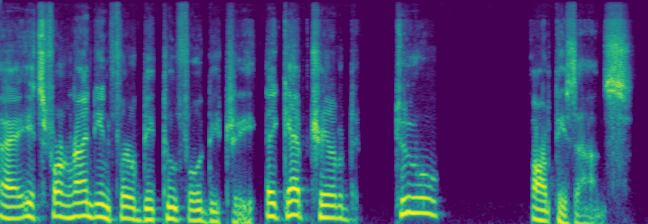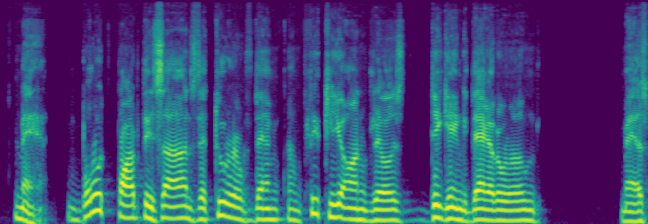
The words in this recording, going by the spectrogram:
Uh, it's from 1942-43. They captured two partisans, men. Both partisans, the two of them, completely undressed, digging their own mess,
